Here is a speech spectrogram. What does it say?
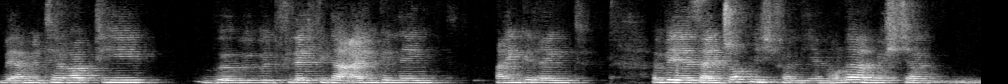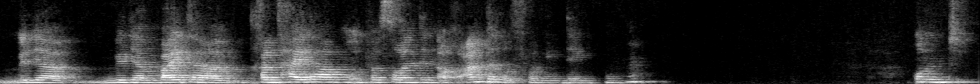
Wärmetherapie wird vielleicht wieder eingelenkt, eingerenkt. Er will ja seinen Job nicht verlieren, oder? Er möchte ja, will ja, will ja weiter daran teilhaben und was sollen denn auch andere von ihm denken? Hm? Und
